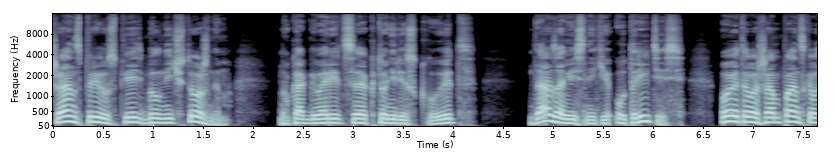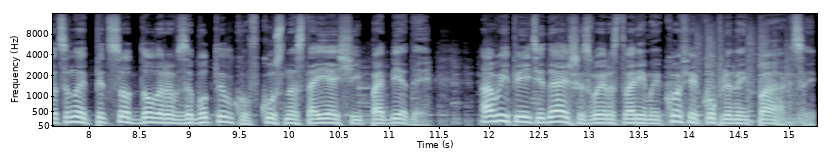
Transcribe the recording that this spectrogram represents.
Шанс преуспеть был ничтожным, но, как говорится, кто не рискует... Да, завистники, утритесь. У этого шампанского ценой 500 долларов за бутылку вкус настоящей победы — а вы пейте дальше свой растворимый кофе, купленный по акции.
